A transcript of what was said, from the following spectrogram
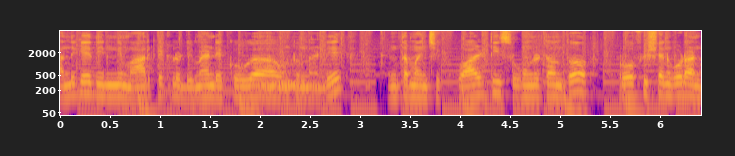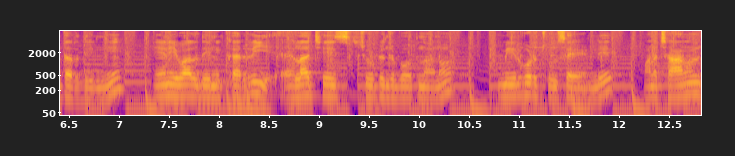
అందుకే దీన్ని మార్కెట్లో డిమాండ్ ఎక్కువగా ఉంటుందండి. ఇంత మంచి క్వాలిటీస్ ఉండటంతో ప్రోఫిష్ అని కూడా అంటారు దీన్ని. నేను ఇవాళ దీన్ని కర్రీ ఎలా చేసి చూపించబోతున్నానో మీరు కూడా చూసేయండి. మన ఛానల్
